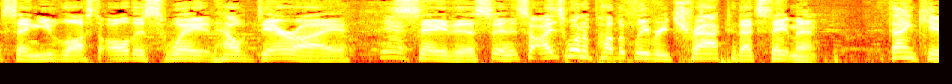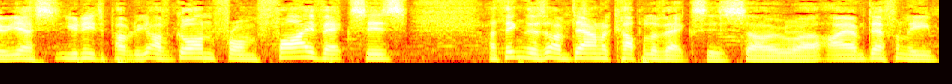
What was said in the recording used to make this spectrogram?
saying you've lost all this weight, and how dare I say this? And so I just want to publicly retract that statement. Thank you. Yes, you need to publicly. I've gone from five X's. I think there's. I'm down a couple of X's, so uh, I am definitely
